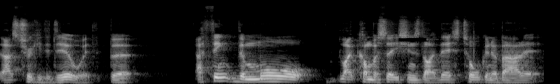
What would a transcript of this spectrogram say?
that's tricky to deal with. But I think the more like conversations like this, talking about it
